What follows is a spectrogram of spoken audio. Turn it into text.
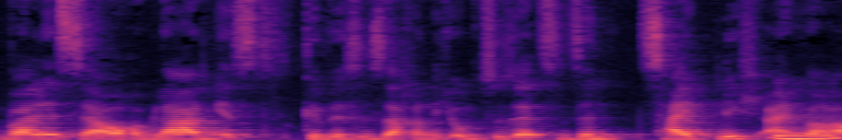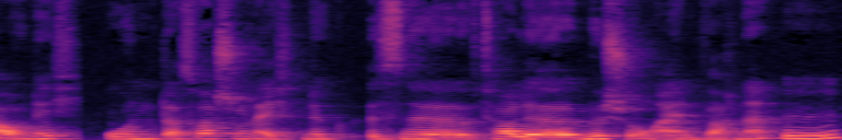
weil es ja auch im Laden jetzt gewisse Sachen nicht umzusetzen sind, zeitlich einfach mhm. auch nicht. Und das war schon echt eine, ist eine tolle Mischung einfach, ne? Mhm.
